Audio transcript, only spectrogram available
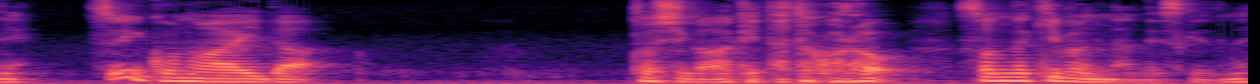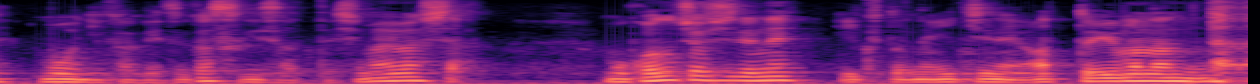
ね、ついこの間、年が明けたところ、そんな気分なんですけどね、もう2ヶ月が過ぎ去ってしまいました。もうこの調子でね、行くとね、1年あっという間なんだ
